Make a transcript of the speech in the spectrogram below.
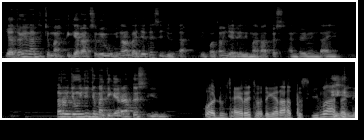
jatuhnya nanti cuma 300 ribu misalnya budgetnya sejuta dipotong jadi 500 Andre mintanya ntar ujung-ujung cuma 300 gitu Waduh, cairnya cuma 300 gimana nih?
